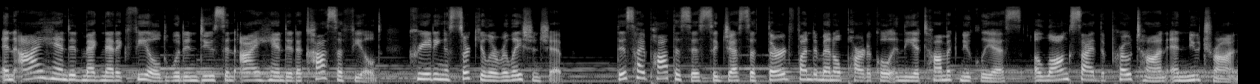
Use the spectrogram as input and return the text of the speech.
An I-handed magnetic field would induce an I-handed Acasa field, creating a circular relationship. This hypothesis suggests a third fundamental particle in the atomic nucleus, alongside the proton and neutron,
